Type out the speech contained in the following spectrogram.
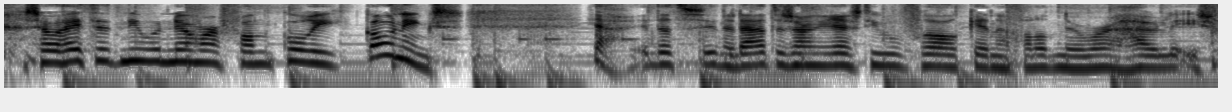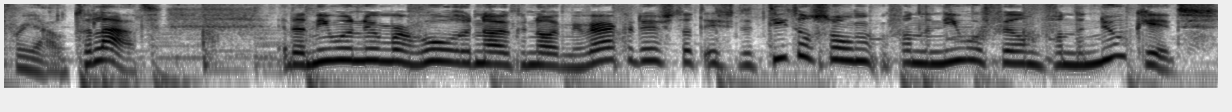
Zo heet het nieuwe nummer van Corrie Konings. Ja, dat is inderdaad de zangeres die we vooral kennen van het nummer Huilen is voor jou te laat. En dat nieuwe nummer Hoeren, neuken, nooit meer werken dus... dat is de titelsong van de nieuwe film van de New Kids.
